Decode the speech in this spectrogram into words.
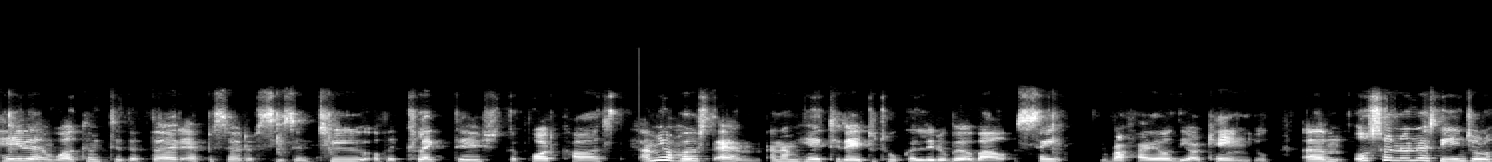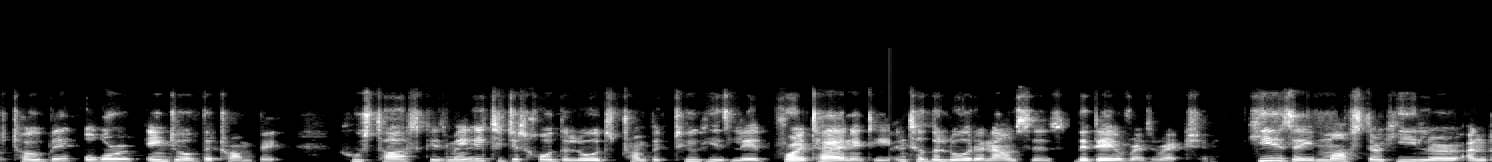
Hey there, and welcome to the third episode of season two of Eclectish, the podcast. I'm your host, M, and I'm here today to talk a little bit about Saint Raphael the Archangel, um, also known as the Angel of Tobit or Angel of the Trumpet, whose task is mainly to just hold the Lord's trumpet to his lip for eternity until the Lord announces the day of resurrection. He is a master healer, and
